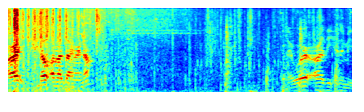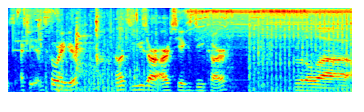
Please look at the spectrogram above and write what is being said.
Alright, no, I'm not dying right now. Okay, where are the enemies? Actually, let's go right here. And let's use our RCXD car. Little uh,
